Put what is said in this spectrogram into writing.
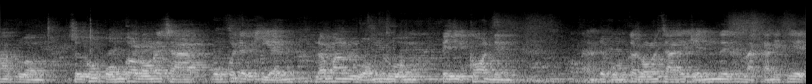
ภาพรวม ส่วนของผมก็ลองราชาผมก็จะเขียนแล้วมาหลวมรวมเป็นอีกก้อนหนึ่งอ่าเดี๋ยวผมก็ลองราชาจะเขียนในหลักการนิเทศ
